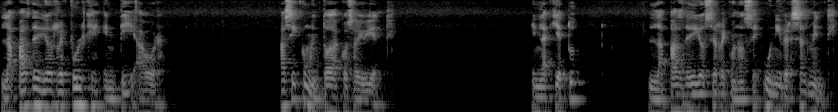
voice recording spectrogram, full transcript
La paz de Dios refulge en ti ahora, así como en toda cosa viviente. En la quietud, la paz de Dios se reconoce universalmente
